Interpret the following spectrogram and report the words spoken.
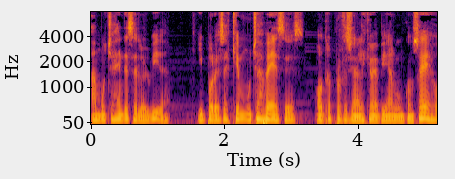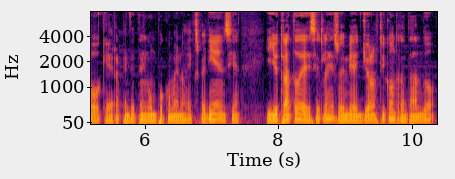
a mucha gente se le olvida. Y por eso es que muchas veces otros profesionales que me piden algún consejo, que de repente tengan un poco menos de experiencia, y yo trato de decirles eso, mire, yo no estoy contratando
